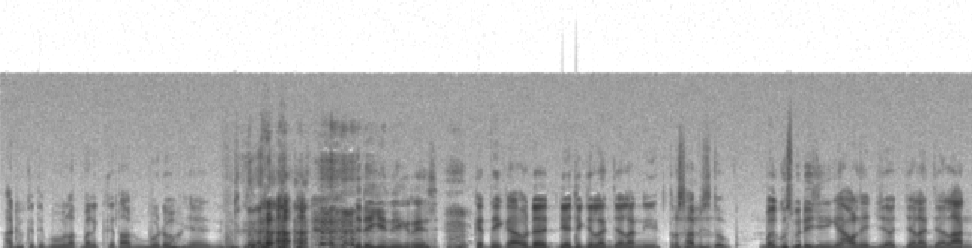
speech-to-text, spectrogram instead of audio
aduh ketipu bolak-balik ke tahun bodohnya. Jadi gini, Chris. Ketika udah diajak jalan-jalan nih, terus habis Mm. itu bagus berdirinya awalnya ja- jalan-jalan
